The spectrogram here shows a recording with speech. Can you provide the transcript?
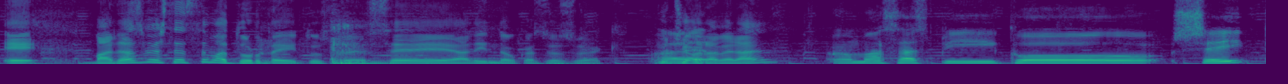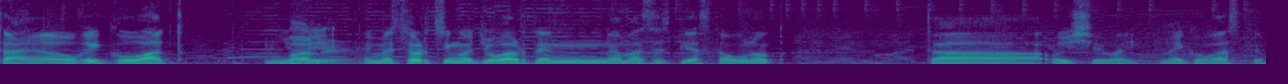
E, bataz beste zenbat urte dituzue, ze adin daukazu zuek? Gutxi A gara ber, bera, eh? Amazazpiko sei eta hogeiko bat. Vale. Hemen zortzin gotxo gaurten amazazpiazkagunok. Eta hoixe bai, nahiko gazte.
